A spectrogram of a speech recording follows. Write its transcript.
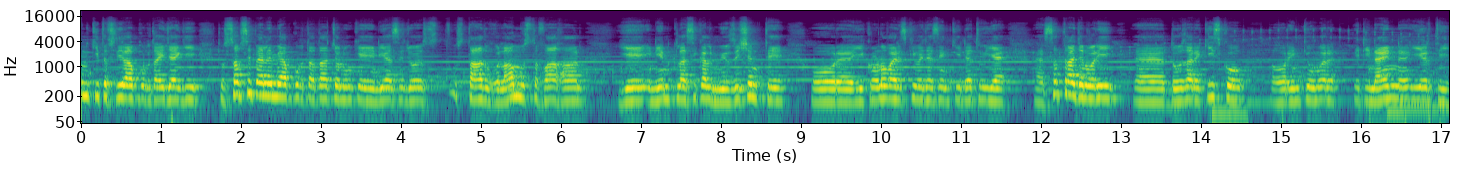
उनकी तफसील आपको बताई जाएगी। तो सबसे पहले मैं आपको बताता चलूँ कि इंडिया से जो उस्ताद ग़ुलाम मुस्तफ़ा ख़ान, ये इंडियन क्लासिकल म्यूज़िशन थे और ये कोरोना वायरस की वजह से इनकी डेथ हुई है सत्रह जनवरी 2021 को। और इनकी उम्र 89 ईयर थी।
